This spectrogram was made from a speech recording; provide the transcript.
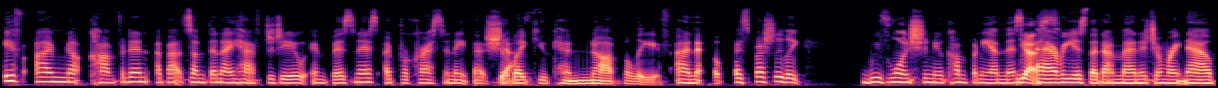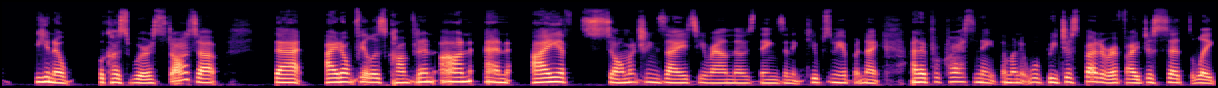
If I'm not confident about something I have to do in business, I procrastinate that shit Yes. like you cannot believe. And uh, especially like we've launched a new company and there's Yes. areas that I'm managing right now, you know, because we're a startup that I don't feel as confident on. And I have so much anxiety around those things and it keeps me up at night. And I procrastinate them. And it would be just better if I just said, like,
